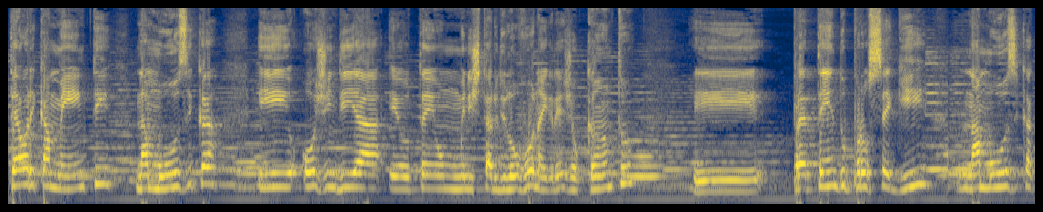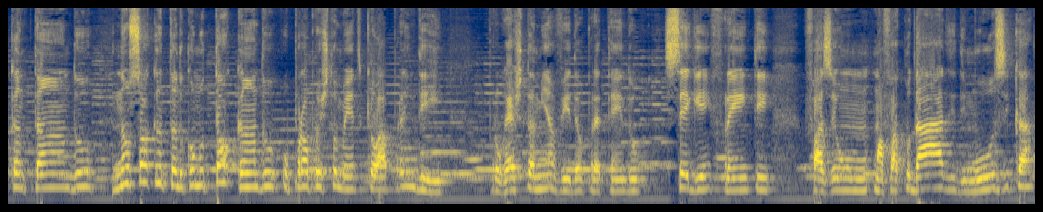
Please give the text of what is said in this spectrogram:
teoricamente na música e hoje em dia eu tenho um ministério de louvor na igreja, eu canto e pretendo prosseguir na música cantando, não só cantando como tocando o próprio instrumento que eu aprendi para o resto da minha vida eu pretendo seguir em frente, fazer um, uma faculdade de música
